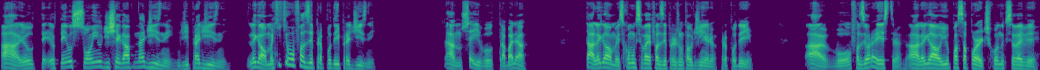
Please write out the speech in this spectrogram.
Ah, eu, te, eu tenho o sonho de chegar na Disney, de ir pra Disney. Legal, mas o que, que eu vou fazer para poder ir pra Disney? Ah, não sei, vou trabalhar. Tá, legal, mas como você vai fazer para juntar o dinheiro para poder ir? Ah, vou fazer hora extra. Ah, legal. E o passaporte? Quando que você vai ver?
